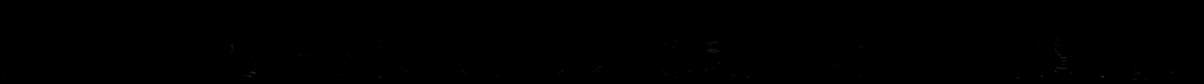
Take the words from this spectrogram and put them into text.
some of the young people may not know what a hymn is. I grew up in a church where we didn't have this technology with the words on the wall, but in the back of the pew, not chair, pew, you would take out a blue hymnal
